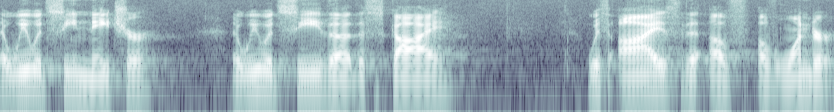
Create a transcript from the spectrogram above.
that we would see nature, that we would see the, the sky with eyes that, of, of wonder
